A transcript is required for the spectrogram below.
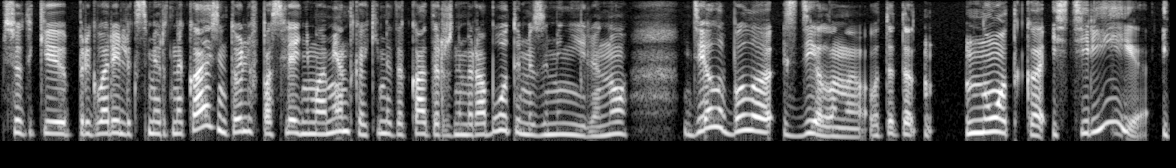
все-таки приговорили к смертной казни, то ли в последний момент какими-то каторжными работами заменили. Но дело было сделано. Вот эта нотка истерии и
